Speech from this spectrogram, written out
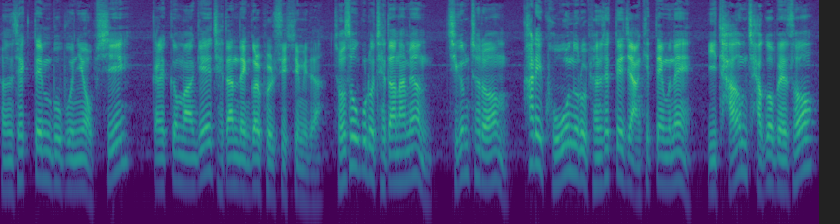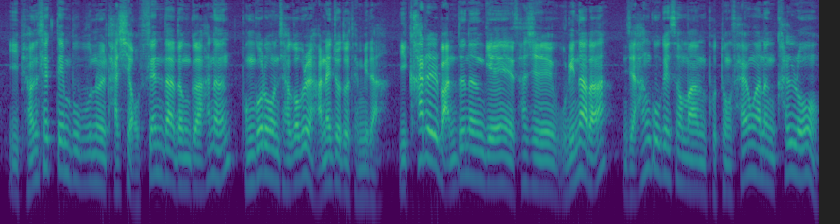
변색된 부분이 없이 깔끔하게 재단된 걸 볼 수 있습니다. 저속으로 재단하면 지금처럼 칼이 고온으로 변색되지 않기 때문에 이 다음 작업에서 이 변색된 부분을 다시 없앤다던가 하는 번거로운 작업을 안 해줘도 됩니다. 이 칼을 만드는 게 사실 우리나라 이제 한국에서만 보통 사용하는 칼로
